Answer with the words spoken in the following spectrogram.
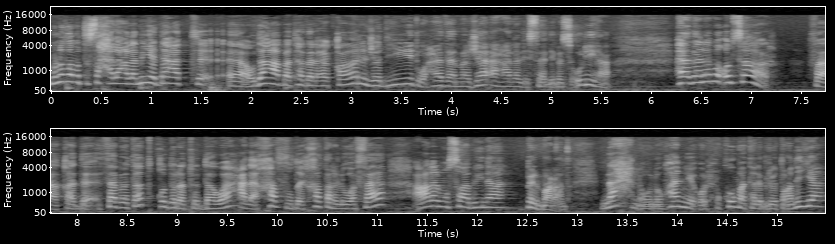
منظمة الصحة العالمية دعت أو دعمت هذا العقار الجديد وهذا ما جاء على لسان مسؤوليها. هذا نبأ سار فقد ثبتت قدرة الدواء على خفض خطر الوفاة على المصابين بالمرض. نحن نهنئ الحكومة البريطانية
